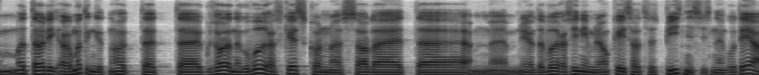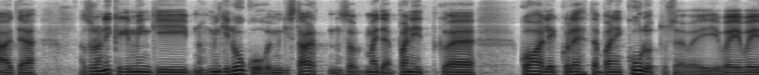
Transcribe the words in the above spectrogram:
mõte oli, aga mõtlengi, et noh, et, et kui sa oled nagu võõras keskkonnas, sa oled äh, nii-öelda võõras inimene, okei okay,, sa oled selles business'is nagu teadja. aga sul on ikkagi mingi noh, mingi lugu või mingi start, noh sa, ma ei tea, panid äh, kohalikku lehte panid kuulutuse või, või, või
